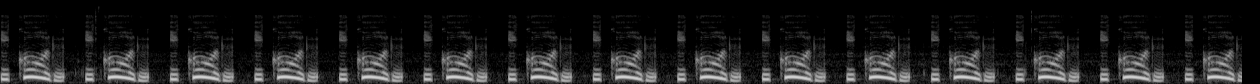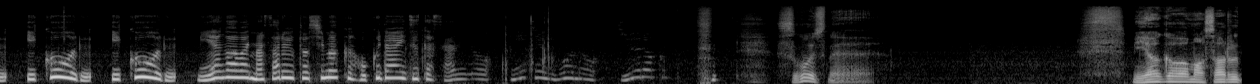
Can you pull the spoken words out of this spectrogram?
イコール、イコール、イコール、イコール、イコール、イコール、イコール、イコール、イコール、イコール、イコール、イコール、イコール、イコール、イコール、イコール、イコール、宮川勝豊島区北大塚3の25の16。すごいですね。宮川勝、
